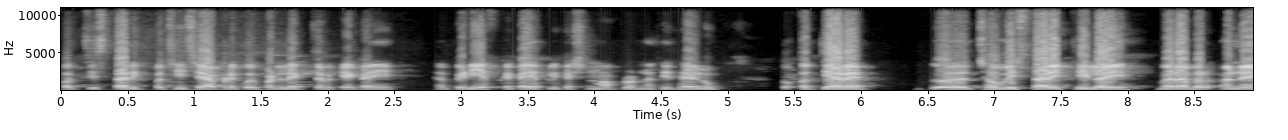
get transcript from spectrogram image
પચીસ તારીખ પછી છે, આપણે કોઈ પણ લેક્ચર કે કંઈ પીડીએફ કે કંઈ એપ્લિકેશનમાં અપલોડ નથી થયેલું. તો અત્યારે છવ્વીસ તારીખથી લઈ, બરાબર? અને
